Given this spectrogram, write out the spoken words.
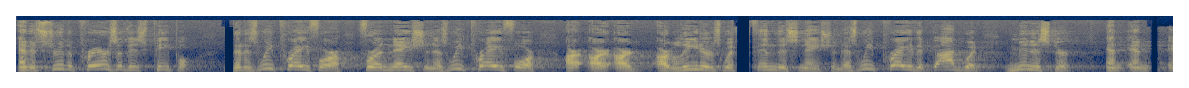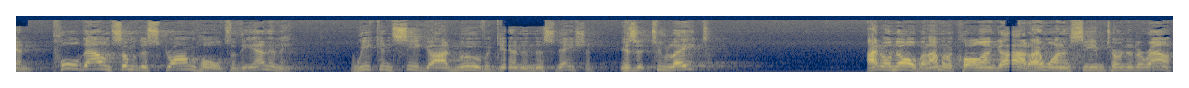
And it's through the prayers of His people that as we pray for, for a nation, as we pray for our, our, our, our leaders within this nation, as we pray that God would minister and, and, and pull down some of the strongholds of the enemy, we can see God move again in this nation. Is it too late? I don't know, but I'm going to call on God. I want to see Him turn it around.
